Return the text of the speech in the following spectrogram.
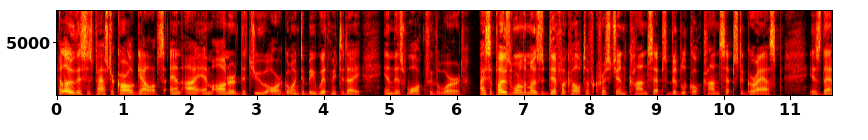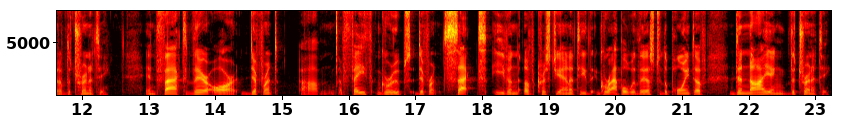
Hello, this is Pastor Carl Gallups, and I am honored that you are going to be with me today in this walk through the Word. I suppose one of the most difficult of Christian concepts, biblical concepts to grasp, is that of the Trinity. In fact, there are different um, faith groups, different sects even of Christianity that grapple with this to the point of denying the Trinity.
